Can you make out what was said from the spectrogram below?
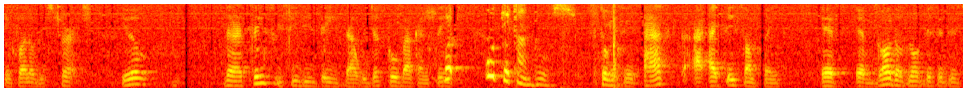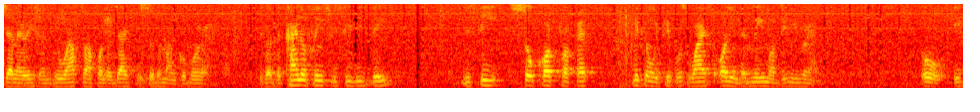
in front of his church. You know, there are things we see these days that we just go back and think. But who take on those? Tommy, I ask, I, I say some things. If if God does not visit this generation, He will have to apologize to Sodom and Gomorrah, because the kind of things we see these days, you see so-called prophets sleeping with people's wives, all in the name of deliverance. Oh, if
